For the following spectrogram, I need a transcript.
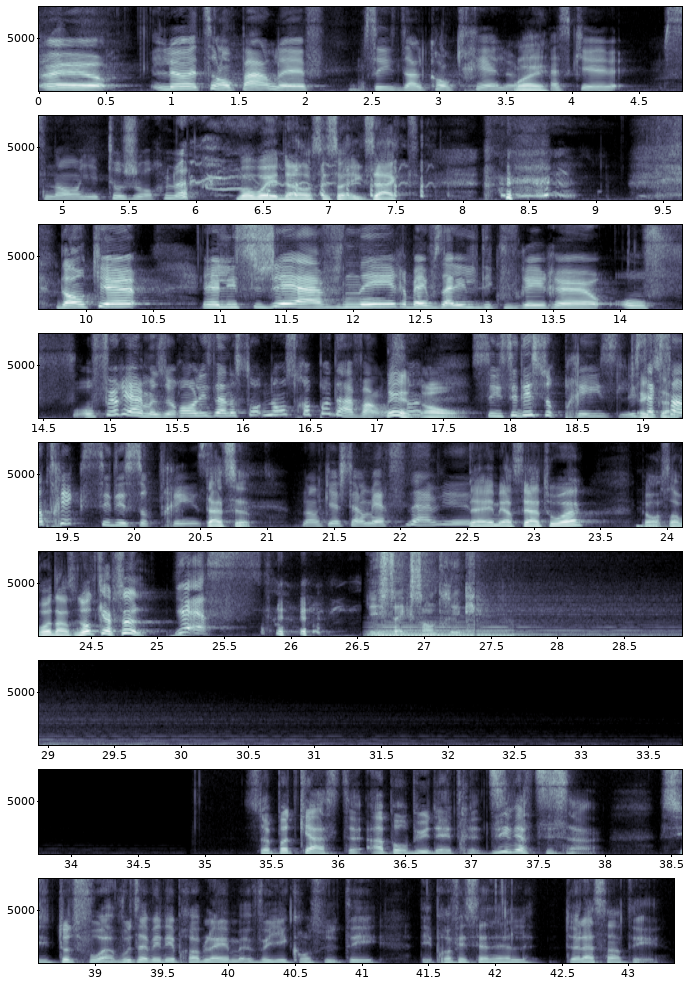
euh, là, tu sais, on parle euh, sais, dans le concret, là. Ouais. Parce que sinon, il est toujours là. Oui, oui, non, c'est ça, exact. Donc, euh, les sujets à venir, ben, vous allez le découvrir euh, au, fur et à mesure. On les annoncera pas d'avance. Eh hein. non. C'est c'est des surprises. Les Exact. sexcentriques, c'est des surprises. That's it. Donc, je te remercie, David. Ben, merci à toi. Puis on se revoit dans une autre capsule. Yes! Les sexcentriques. Ce podcast a pour but d'être divertissant. Si toutefois vous avez des problèmes, veuillez consulter des professionnels de la santé.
